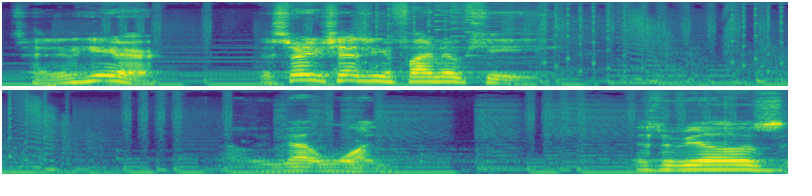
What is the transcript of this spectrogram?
Let's head in here. There's 30 chance you can find no key. Oh, we've got one. This reveals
